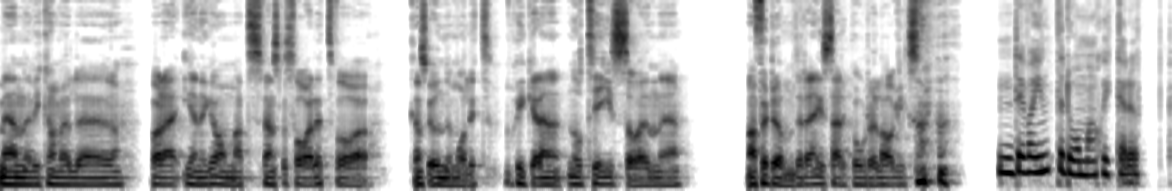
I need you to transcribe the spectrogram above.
Men vi kan väl eh, vara eniga om att svenska svaret var ganska undermåligt. Man skickade en notis och en, man fördömde det i starka ordalag. Liksom. Det var inte då man skickade upp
